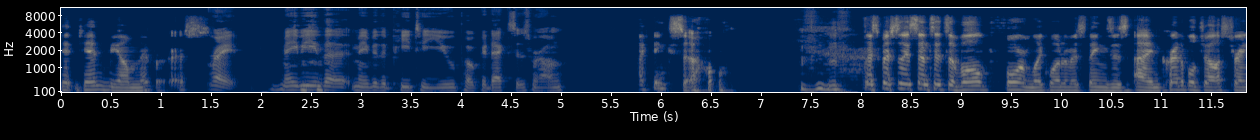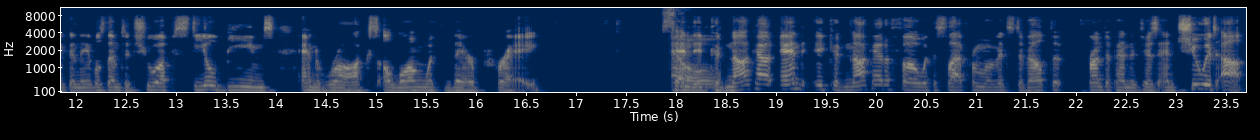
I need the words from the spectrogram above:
can, can be omnivorous. Right. Maybe the maybe the PTU Pokedex is wrong. I think so. Especially since its evolved form, like one of its things is uh, incredible jaw strength enables them to chew up steel beams and rocks along with their prey. So, and it could knock out and it could knock out a foe with a slap from one of its developed front appendages and chew it up,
